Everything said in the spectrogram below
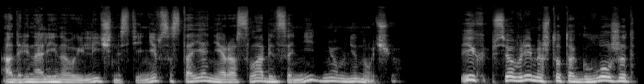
Адреналиновые личности не в состоянии расслабиться ни днем, ни ночью. Их все время что-то гложет,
